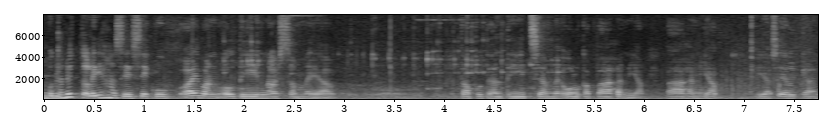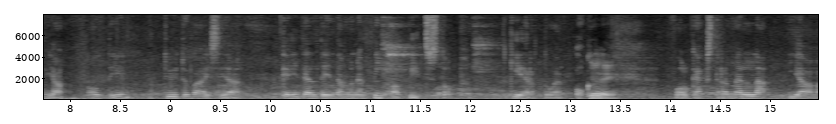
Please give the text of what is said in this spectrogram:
Mutta nyt oli ihan siis niin aivan oltiin innoissamme ja taputeltiin itseämme olkapäähän ja päähän ja, ja selkään ja oltiin tyytyväisiä. Kehiteltiin tämmöinen piha pitstop kiertue. Okei. Okay. Folkextremellä ja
